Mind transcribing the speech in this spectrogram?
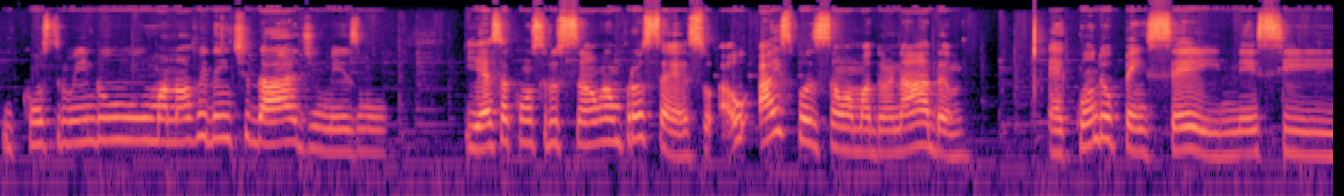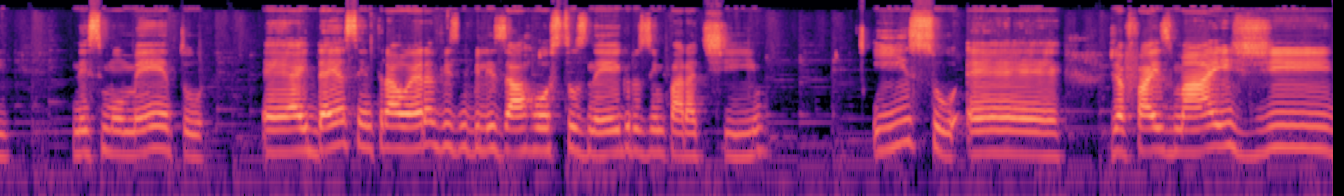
e construindo uma nova identidade mesmo. E essa construção é um processo. A, exposição Amadornada, é, quando eu pensei nesse, nesse momento, é, a ideia central era visibilizar rostos negros em Paraty. Isso é, já faz mais de,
